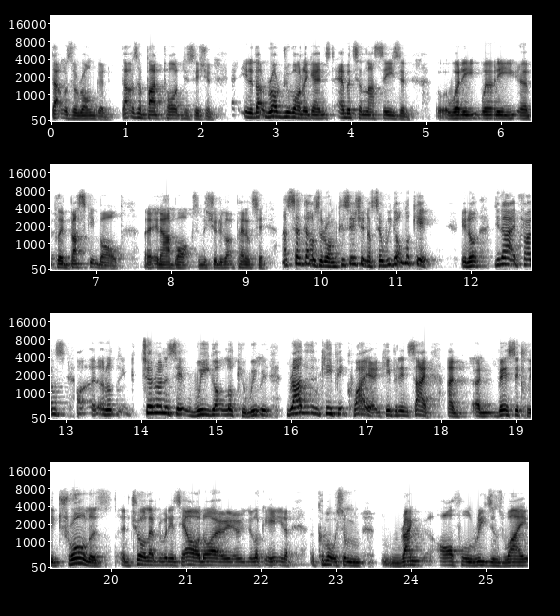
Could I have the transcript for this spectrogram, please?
that was a wrong one. That was a bad poor decision. You know that Rodri one against Everton last season when he when he uh, played basketball uh, in our box and they should have got a penalty. I said that was the wrong decision. I said we got lucky. You know, United fans uh, uh, turn around and say we got lucky. We, we rather than keep it quiet and keep it inside and and basically troll us and troll everybody and say, oh no, you look, you know, and come up with some rank awful reasons why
